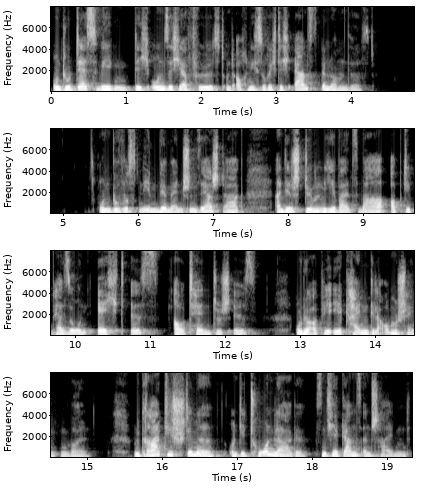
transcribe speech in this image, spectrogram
und du deswegen dich unsicher fühlst und auch nicht so richtig ernst genommen wirst. Unbewusst nehmen wir Menschen sehr stark an den Stimmen jeweils wahr, ob die Person echt ist, authentisch ist oder ob wir ihr keinen Glauben schenken wollen. Und gerade die Stimme und die Tonlage sind hier ganz entscheidend,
